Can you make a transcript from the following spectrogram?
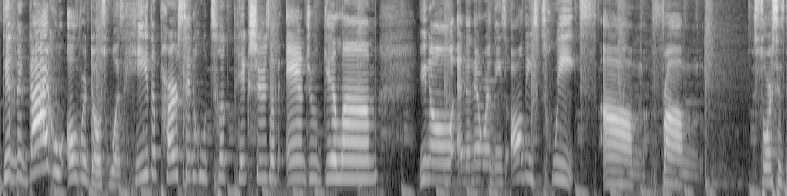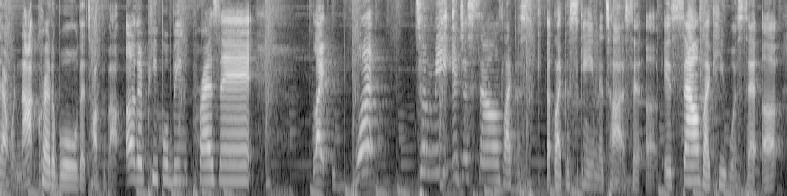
Did the guy who overdosed was he the person who took pictures of Andrew Gillum? You know, and then there were these all these tweets um, from sources that were not credible that talked about other people being present. Like what? To me, it just sounds like a like a scheme that Todd set up. It sounds like he was set up.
